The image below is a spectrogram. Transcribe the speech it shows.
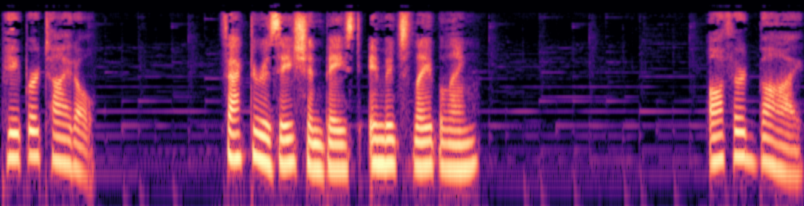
Paper title Factorization based image labeling. Authored by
